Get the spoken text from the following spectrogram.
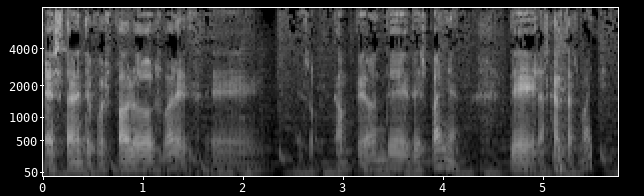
Exactamente, pues Pablo Suárez, eh, eso, campeón de, de España de las cartas Magic.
